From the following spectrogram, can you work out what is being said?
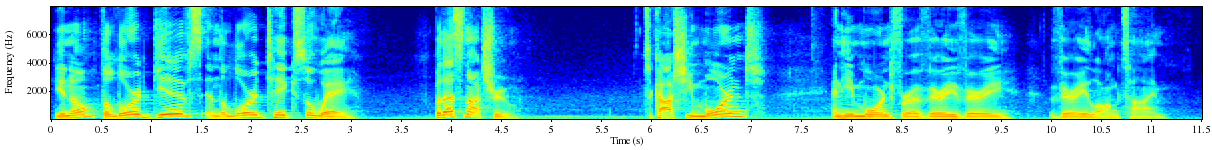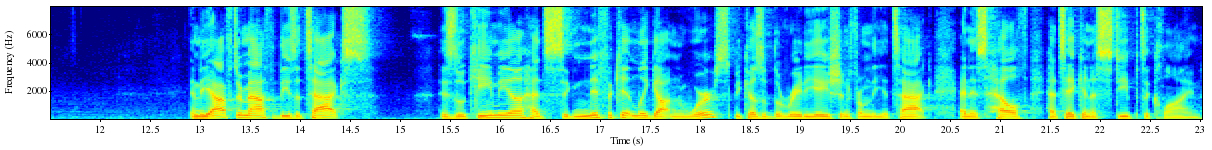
you know, the Lord gives and the Lord takes away. But that's not true. Takashi mourned, and he mourned for a very, very, very long time. In the aftermath of these attacks, his leukemia had significantly gotten worse because of the radiation from the attack, and his health had taken a steep decline.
